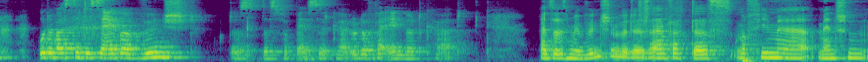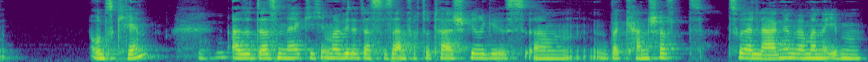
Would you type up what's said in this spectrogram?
oder was du dir selber wünscht, dass das verbessert gehört oder verändert gehört? Also was ich mir wünschen würde, ist einfach, dass noch viel mehr Menschen uns kennen. Mhm. Also das merke ich immer wieder, dass das einfach total schwierig ist, ähm, Bekanntschaft zu erlangen, wenn man eben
